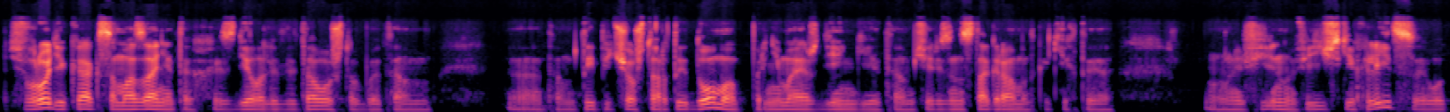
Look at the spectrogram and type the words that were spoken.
То есть вроде как самозанятых сделали для того, чтобы там э, там, ты печешь торты дома, принимаешь деньги там через Инстаграм от каких-то фи, ну, физических лиц, вот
